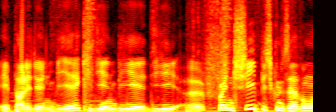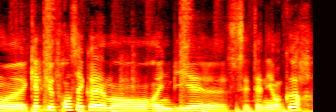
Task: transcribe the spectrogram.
Et parler de NBA, qui dit NBA dit euh, Frenchie, puisque nous avons euh, quelques Français quand même en, en NBA euh, cette année encore.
